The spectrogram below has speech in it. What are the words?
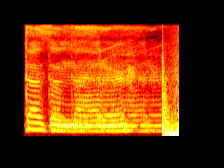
doesn't matter.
